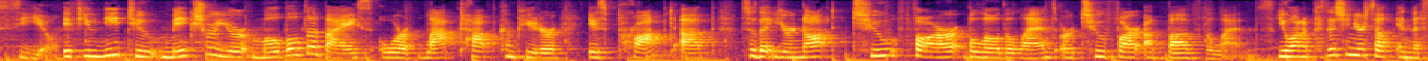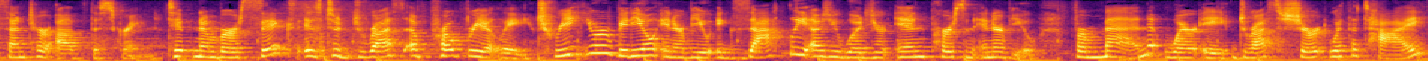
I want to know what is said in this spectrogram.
see you. If you need to, make sure your mobile device or laptop computer is propped up so that you're not too far below the lens or too far above the lens. You wanna position yourself in the center of the screen. Tip number six is to dress appropriately. Treat your video interview exactly as you would your in-person interview. For men, wear a dress shirt with a tie.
